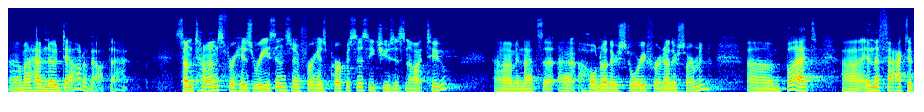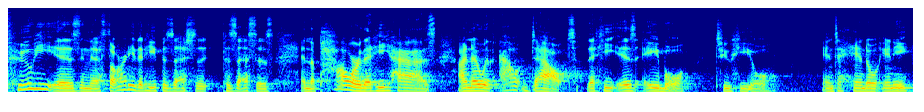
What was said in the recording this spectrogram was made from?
Um, I have no doubt about that. Sometimes, for His reasons and for His purposes, He chooses not to. Um, and that's a, a whole other story for another sermon. Um, but uh, in the fact of who he is and the authority that he possesses, possesses and the power that he has, I know without doubt that he is able to heal and to handle any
